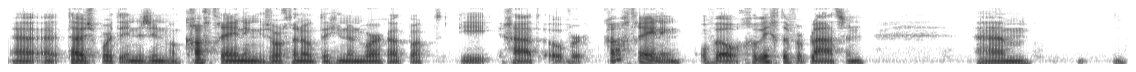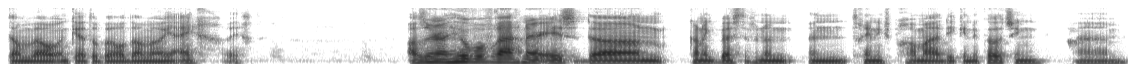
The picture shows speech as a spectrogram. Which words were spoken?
uh, thuissporten in de zin van krachttraining. Zorg dan ook dat je een workout pakt die gaat over krachttraining. Ofwel gewichten verplaatsen. Um, dan wel een kettlebell, dan wel je eigen gewicht. Als er nou heel veel vraag naar is, dan kan ik best even een, een trainingsprogramma die ik in de coaching um,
